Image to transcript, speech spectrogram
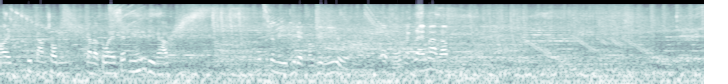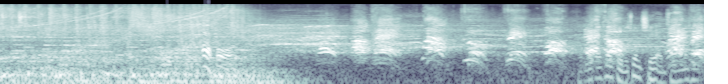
คอยติดตามชมการต่อตัวในเซตนี้ให้ดีนะครับจะมีทีเด็ดของทีมนี้อยู่ โอ้โหแข็งแรงมากครับโอ้โหแล้วก็เข้าสู่ในช่วงเชียร์แอนด์ซาวนะครับ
